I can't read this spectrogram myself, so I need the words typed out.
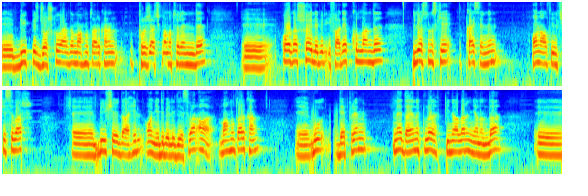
E, büyük bir coşku vardı Mahmut Arıkan'ın proje açıklama töreninde. E, orada şöyle bir ifade kullandı. Biliyorsunuz ki Kayseri'nin 16 ilçesi var. E, Büyükşehir dahil 17 belediyesi var ama Mahmut Arkan e, bu depreme dayanıklı binaların yanında e,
